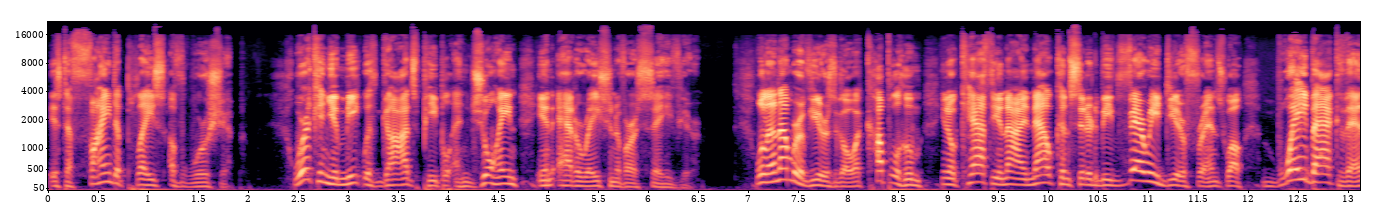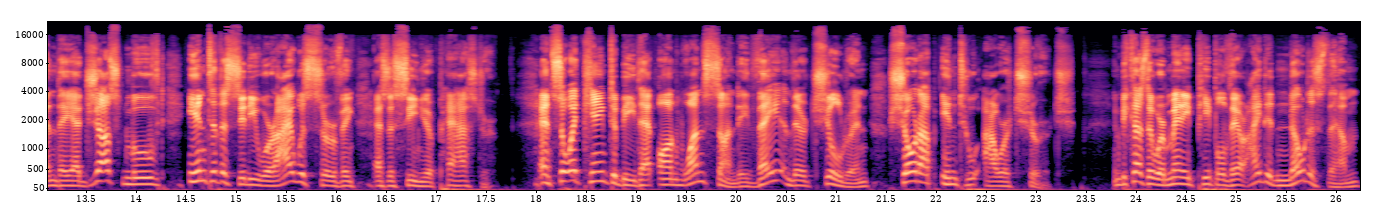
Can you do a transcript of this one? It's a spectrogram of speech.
is to find a place of worship. Where can you meet with God's people and join in adoration of our Savior? Well, a number of years ago, a couple whom, you know, Kathy and I now consider to be very dear friends, well, way back then, they had just moved into the city where I was serving as a senior pastor. And so it came to be that on one Sunday, they and their children showed up into our church. And because there were many people there, I didn't notice them,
